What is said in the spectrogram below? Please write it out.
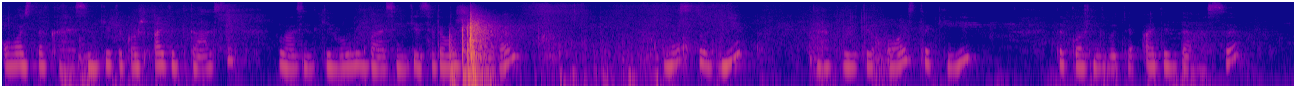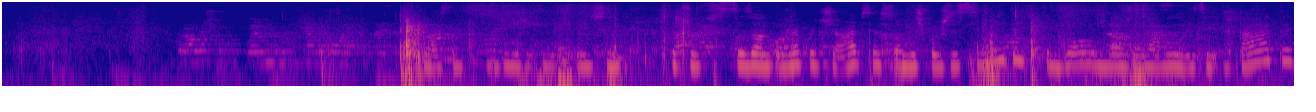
ось такесенькі, також адідаси. Класні такі голубесенькі з рожевим. Наступні так, будуть ось такі. Також у нас будуть адідаси. Класно, дуже симпатичні. Так що сезон вже почався, сонечко вже світить, футбол можна на вулиці грати.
